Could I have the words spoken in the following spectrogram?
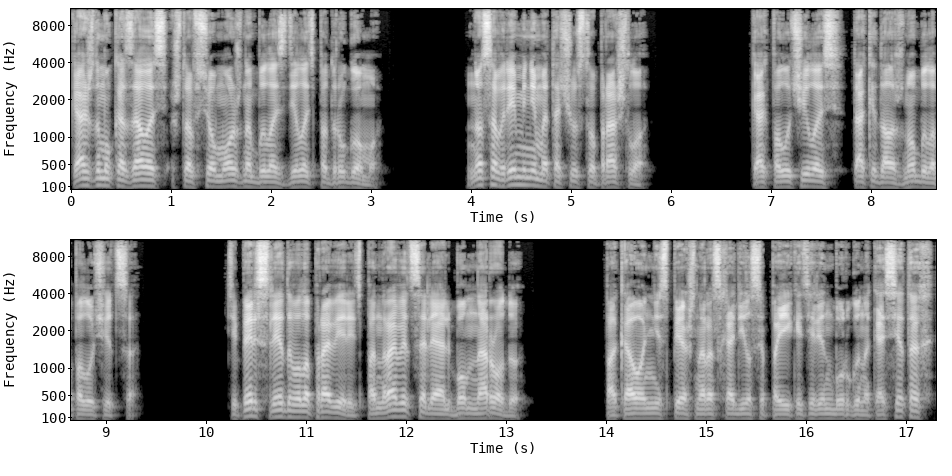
Каждому казалось, что все можно было сделать по-другому. Но со временем это чувство прошло. Как получилось, так и должно было получиться. Теперь следовало проверить, понравится ли альбом народу. Пока он неспешно расходился по Екатеринбургу на кассетах,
